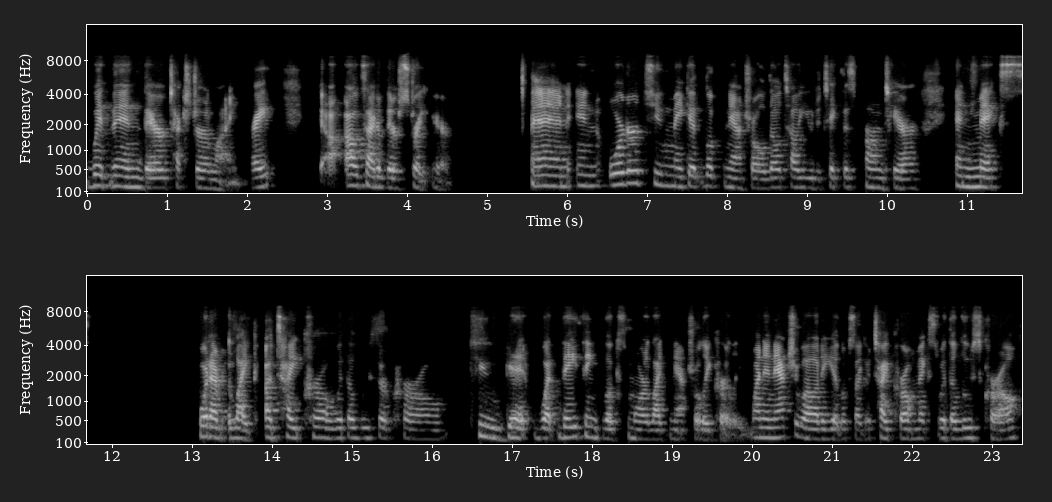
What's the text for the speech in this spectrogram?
within their texture line, right? Outside of their straight hair. And in order to make it look natural, they'll tell you to take this permed hair and mix whatever, like a tight curl with a looser curl to get what they think looks more like naturally curly. When in actuality, it looks like a tight curl mixed with a loose curl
